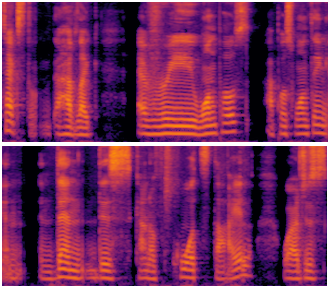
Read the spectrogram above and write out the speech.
text. I have like every one post, I post one thing, and and then this kind of quote style where I just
